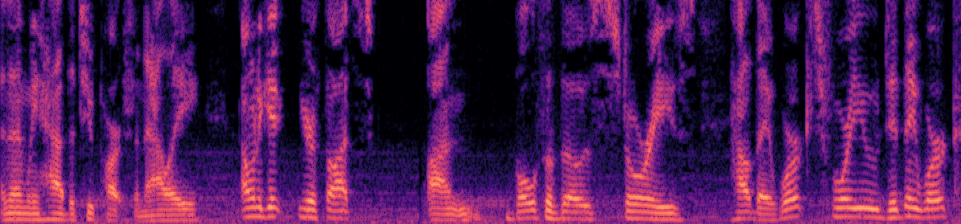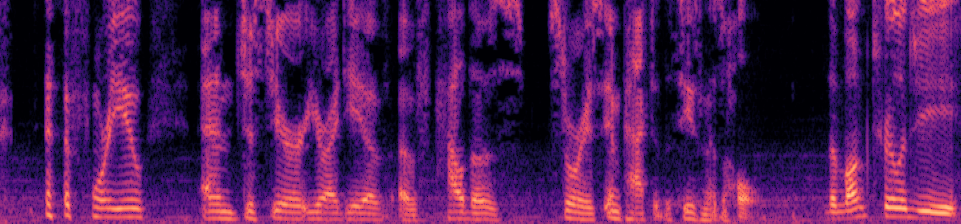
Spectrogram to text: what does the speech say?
and then we had the two part finale. I want to get your thoughts on both of those stories, how they worked for you, did they work for you, and just your your idea of, of how those stories impacted the season as a whole. the monk trilogy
